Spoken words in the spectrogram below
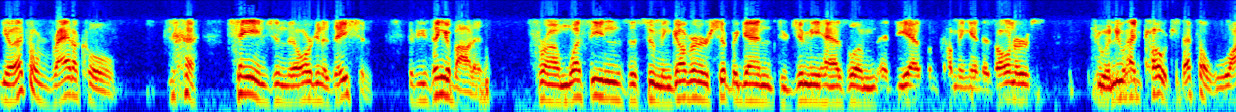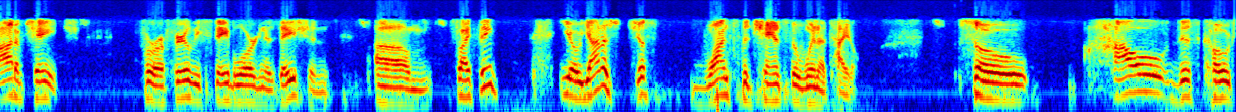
you know, that's a radical change in the organization, if you think about it. From Wes Edens assuming governorship again to Jimmy Haslam and Dee Haslam coming in as owners to a new head coach. That's a lot of change for a fairly stable organization. Um, so I think, you know, Giannis just wants the chance to win a title. So how this coach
